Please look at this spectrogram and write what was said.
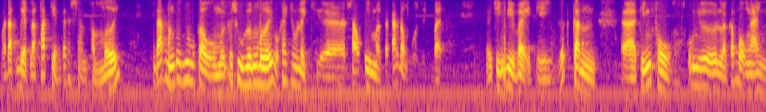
và đặc biệt là phát triển các sản phẩm mới, đáp ứng cái nhu cầu, một cái xu hướng mới của khách du lịch ờ, sau khi mà các tác động của dịch bệnh. Chính vì vậy thì rất cần à, chính phủ cũng như là các bộ ngành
